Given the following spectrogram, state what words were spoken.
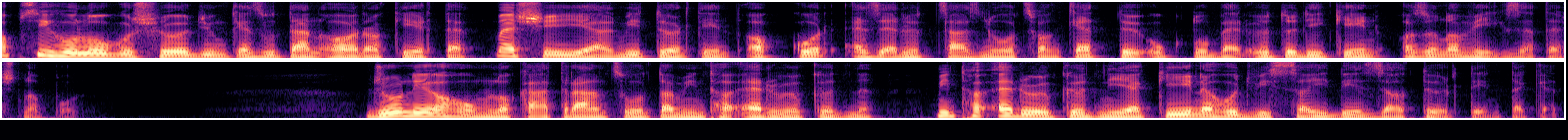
A pszichológus hölgyünk ezután arra kérte, mesélje el, mi történt akkor 1582. október 5-én azon a végzetes napon. Johnny a homlokát ráncolta, mintha erőlködne, mintha erőlködnie kéne, hogy visszaidézze a történteket.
